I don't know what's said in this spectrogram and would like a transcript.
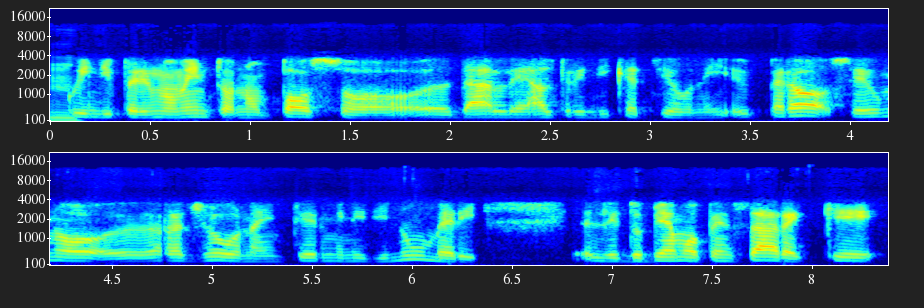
mm. quindi per il momento non posso eh, darle altre indicazioni, però se uno eh, ragiona in termini di numeri, eh, le dobbiamo pensare che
